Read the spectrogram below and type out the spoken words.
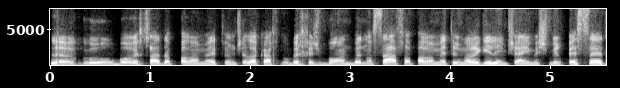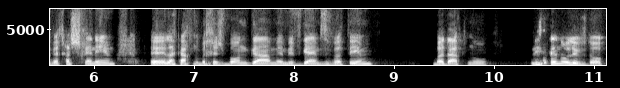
לגור בו, אחד הפרמטרים שלקחנו בחשבון, בנוסף לפרמטרים הרגילים, שהאם יש מרפסת ואיך השכנים, לקחנו בחשבון גם מפגעים סביבתיים. בדקנו ניסינו לבדוק,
